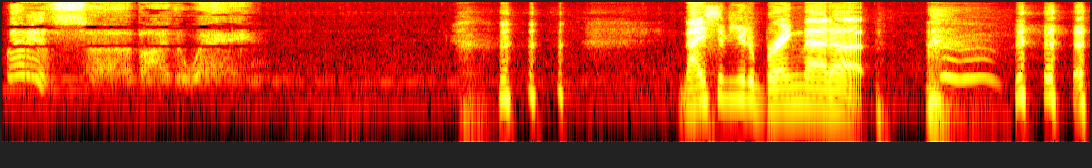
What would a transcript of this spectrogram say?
Where is Sir, by the way? Nice of you to bring that up.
